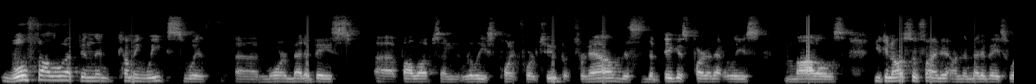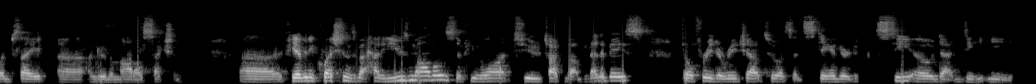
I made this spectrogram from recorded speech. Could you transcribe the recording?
we'll follow up in the coming weeks with uh, more Metabase uh, follow-ups on release 0.42. But for now, this is the biggest part of that release, models. You can also find it on the Metabase website uh, under the models section. Uh, if you have any questions about how to use models, if you want to talk about Metabase, feel free to reach out to us at standardco.de.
